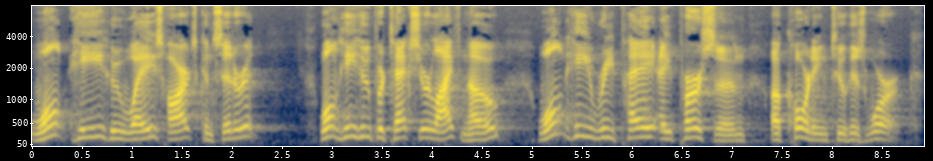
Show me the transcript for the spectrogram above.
won't he who weighs hearts consider it? Won't he who protects your life know? Won't he repay a person according to his work?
